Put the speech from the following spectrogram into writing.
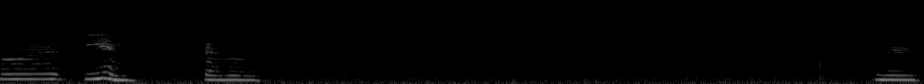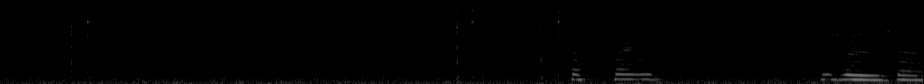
Uh, let's begin. Just got a little and there's play with. This was uh,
